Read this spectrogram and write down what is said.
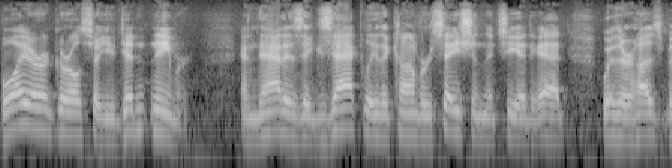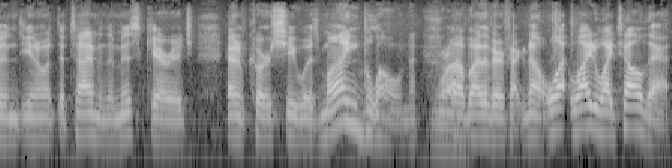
boy or a girl, so you didn't name her. And that is exactly the conversation that she had had with her husband, you know, at the time of the miscarriage. And of course, she was mind blown uh, by the very fact. Now, wh- why do I tell that?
